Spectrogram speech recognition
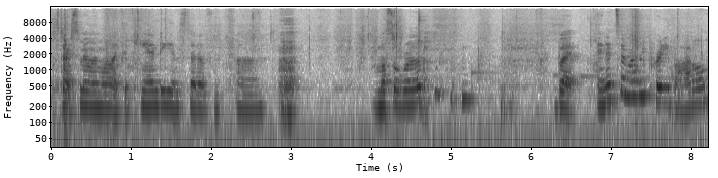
start smelling more like a candy instead of um, muscle rub. but, and it's a really pretty bottle.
